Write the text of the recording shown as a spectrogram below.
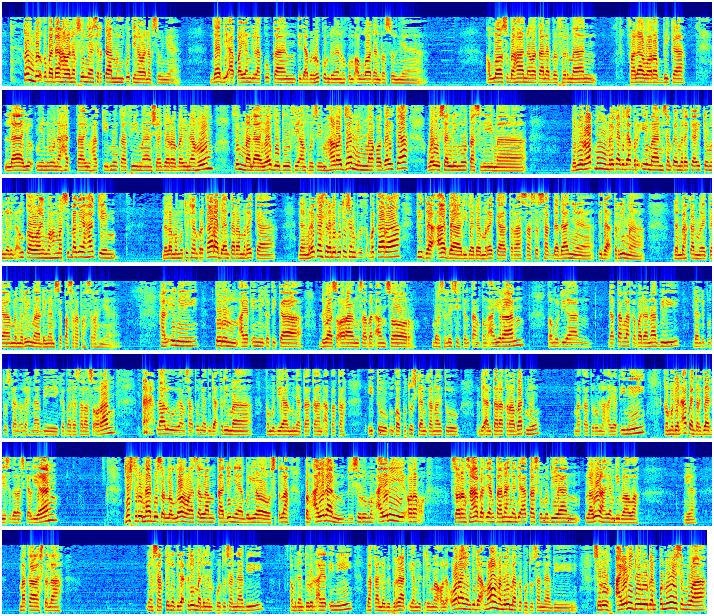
tunduk kepada hawa nafsunya serta mengikuti hawa nafsunya jadi apa yang dilakukan tidak berhukum dengan hukum Allah dan Rasulnya. Allah subhanahu wa ta'ala berfirman, Fala wa rabbika la yu'minuna hatta yuhakkimuka fima syajara bainahum thumma la yajidu fi anfusihim harajan mimma qadaita wa yusallimu taslima. Demi Rabbmu mereka tidak beriman sampai mereka itu menjadikan engkau wahai Muhammad sebagai hakim dalam memutuskan perkara di antara mereka dan mereka setelah diputuskan perkara tidak ada di dada mereka terasa sesak dadanya, tidak terima dan bahkan mereka menerima dengan sepasrah-pasrahnya. Hal ini turun ayat ini ketika dua seorang sahabat Ansor berselisih tentang pengairan, kemudian datanglah kepada Nabi dan diputuskan oleh Nabi kepada salah seorang, lalu yang satunya tidak terima, kemudian menyatakan apakah itu engkau putuskan karena itu di antara kerabatmu, maka turunlah ayat ini. Kemudian apa yang terjadi saudara sekalian? Justru Nabi Shallallahu Alaihi Wasallam tadinya beliau setelah pengairan disuruh mengairi orang seorang sahabat yang tanahnya di atas kemudian lalulah yang di bawah, ya. Maka setelah yang satunya tidak terima dengan keputusan Nabi, Kemudian turun ayat ini bahkan lebih berat yang diterima oleh orang yang tidak mau menerima keputusan Nabi. Suruh airi dulu dan penuhi semua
